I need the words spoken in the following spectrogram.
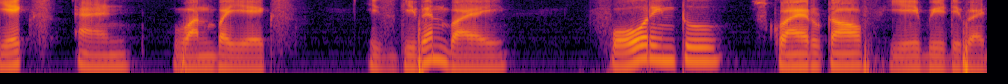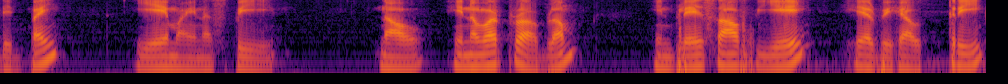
x and 1 by x is given by 4 into square root of ab divided by a minus b. Now in our problem in place of a here we have 3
